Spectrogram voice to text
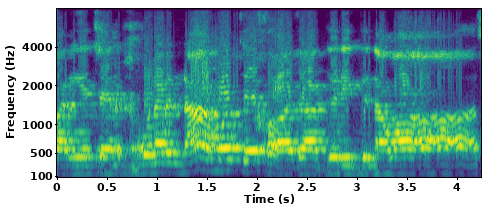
বানিয়েছেন, ওনার নাম হচ্ছে খাজা গরিব নওয়াজ।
